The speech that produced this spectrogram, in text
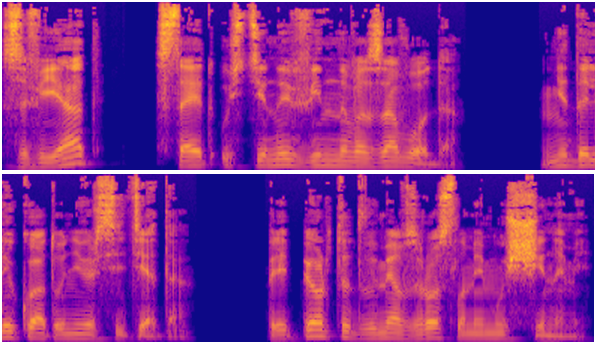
Звиат стоит у стены винного завода, недалеко от университета, припертый двумя взрослыми мужчинами.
